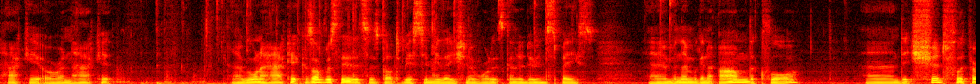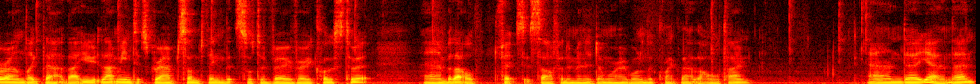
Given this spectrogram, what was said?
hack it or unhack it. Uh, we want to hack it because obviously this has got to be a simulation of what it's going to do in space. Um, and then we're going to arm the claw, and it should flip around like that. That, that means it's grabbed something that's sort of very, very close to it. Um, but that'll fix itself in a minute, don't worry, it won't look like that the whole time. And uh, yeah, and then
